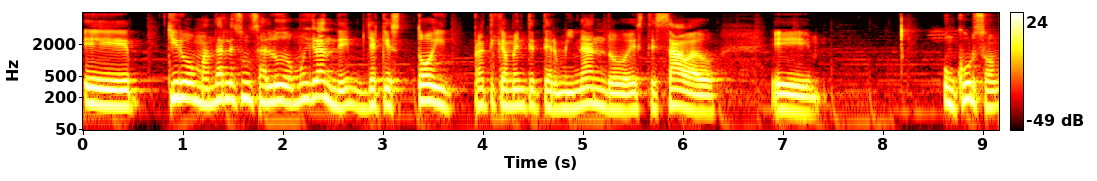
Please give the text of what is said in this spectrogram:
eh, quiero mandarles un saludo muy grande, ya que estoy prácticamente terminando este sábado eh, un curso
